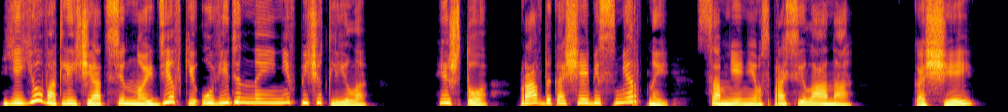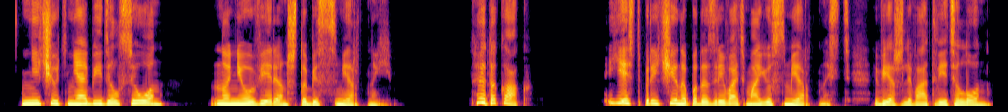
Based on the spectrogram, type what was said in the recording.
Ее, в отличие от сенной девки, увиденное не впечатлило. «И что, правда Кощей бессмертный?» — с сомнением спросила она. «Кощей?» — ничуть не обиделся он но не уверен, что бессмертный. Это как? Есть причина подозревать мою смертность, вежливо ответил он.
